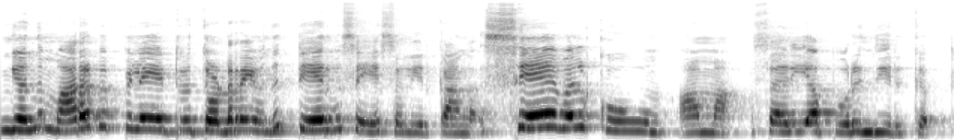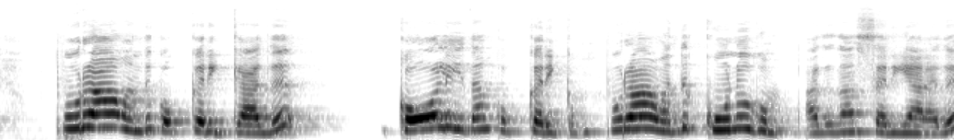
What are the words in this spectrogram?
இங்கே வந்து மரபு பிழையற்ற தொடரை வந்து தேர்வு செய்ய சொல்லியிருக்காங்க. சேவல் கூவும். ஆமாம் சரியாக பொருந்தி இருக்கு புறா வந்து கொக்கரிக்காது. கோழி தான் கொக்கரிக்கும். புறா வந்து குணுகும். அதுதான் சரியானது.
